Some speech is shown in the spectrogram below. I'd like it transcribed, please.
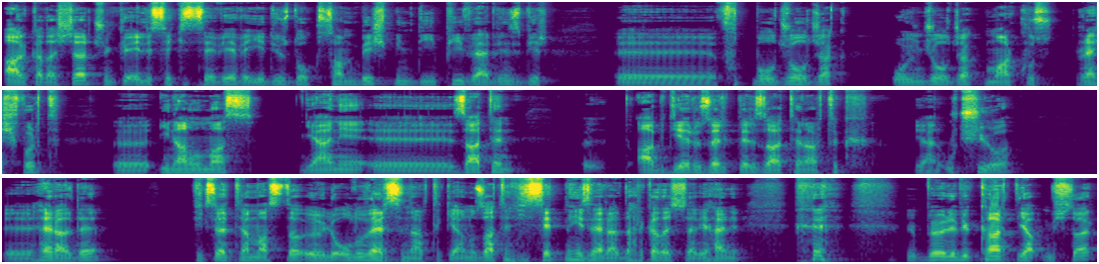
arkadaşlar. Çünkü 58 seviye ve 795 bin DP verdiğiniz bir e, futbolcu olacak. Oyuncu olacak. Marcus Rashford. Ee, inanılmaz. Yani e, zaten e, abi diğer özellikleri zaten artık yani uçuyor. E, herhalde fiziksel temasta öyle oluversin artık. Yani onu zaten hissetmeyiz herhalde arkadaşlar. Yani böyle bir kart yapmışlar.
